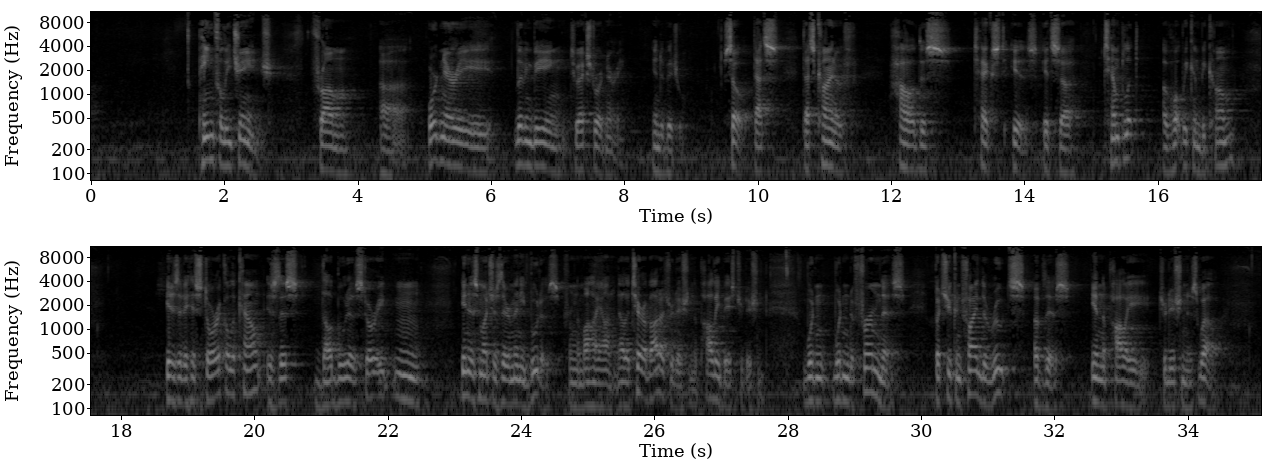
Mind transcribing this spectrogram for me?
painfully change from uh, ordinary living being to extraordinary individual. So that's that's kind of how this text is. It's a template of what we can become. Is it a historical account? Is this the Buddha's story? Mm, in as much as there are many Buddhas from the Mahayana. Now, the Theravada tradition, the Pali based tradition, wouldn't, wouldn't affirm this, but you can find the roots of this in the Pali tradition as well.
